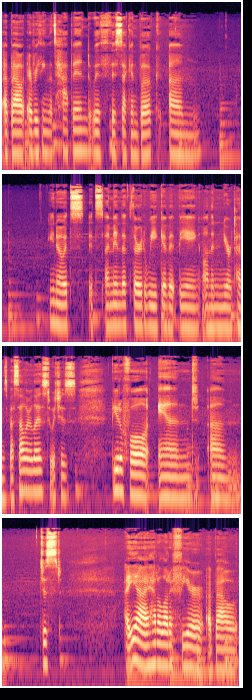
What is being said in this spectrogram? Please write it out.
about everything that's happened with this second book. Um, you know, it's it's I'm in the third week of it being on the New York Times bestseller list, which is beautiful and um, just yeah, I had a lot of fear about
